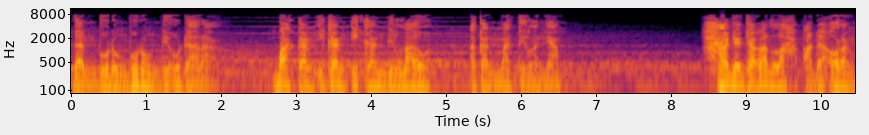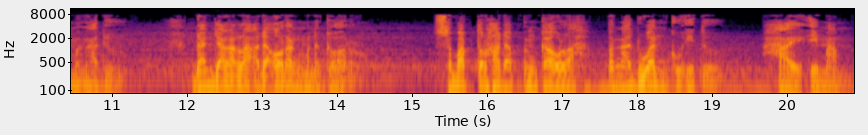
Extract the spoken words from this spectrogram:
dan burung-burung di udara, bahkan ikan-ikan di laut akan mati lenyap. Hanya janganlah ada orang mengadu, dan janganlah ada orang menegur, sebab terhadap engkaulah pengaduanku itu, hai imam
